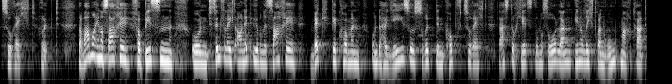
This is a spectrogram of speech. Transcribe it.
zurechtrückt. Da waren wir in einer Sache verbissen und sind vielleicht auch nicht über eine Sache weggekommen und der Herr Jesus rückt den Kopf zurecht. Das doch jetzt, wo man so lang innerlich dran rumgemacht hat,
